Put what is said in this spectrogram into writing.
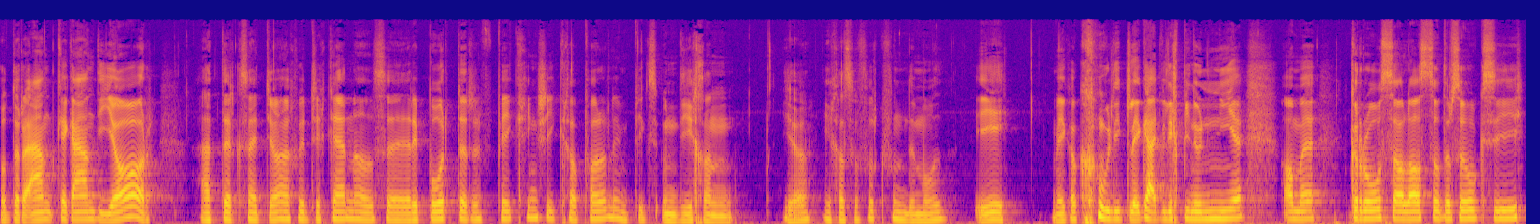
oder end, gegen Ende Jahr hat er gesagt, ja, ich würde dich gerne als äh, Reporter auf Peking schicken Paralympics und ich habe ja, ich habe sofort gefunden, mal, eh, mega coole Gelegenheit, weil ich bin noch nie an einem Grossanlass oder so gsi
